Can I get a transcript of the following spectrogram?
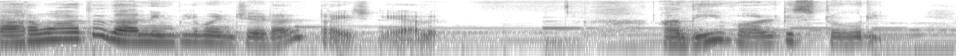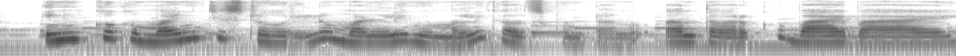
తర్వాత దాన్ని ఇంప్లిమెంట్ చేయడానికి ట్రై చేయాలి. అది వాళ్ళ స్టోరీ. ఇంకొక మంచి స్టోరీలో మళ్ళీ మిమ్మల్ని కలుసుకుంటాను. అంతవరకు బాయ్ బాయ్.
